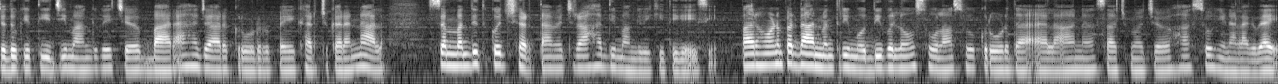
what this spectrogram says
ਜਦੋਂ ਕਿ ਤੀਜੀ ਮੰਗ ਵਿੱਚ 12000 ਕਰੋੜ ਰੁਪਏ ਖਰਚ ਕਰਨ ਨਾਲ ਸੰਬੰਧਿਤ ਕੁਝ ਸ਼ਰਤਾਂ ਵਿੱਚ ਰਾਹਤ ਦੀ ਮੰਗ ਵੀ ਕੀਤੀ ਗਈ ਸੀ। ਪਰ ਹੁਣ ਪ੍ਰਧਾਨ ਮੰਤਰੀ ਮੋਦੀ ਵੱਲੋਂ 1600 ਕਰੋੜ ਦਾ ਐਲਾਨ ਸੱਚਮੁੱਚ ਹਾਸੋਹੀਣਾ ਲੱਗਦਾ ਹੈ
